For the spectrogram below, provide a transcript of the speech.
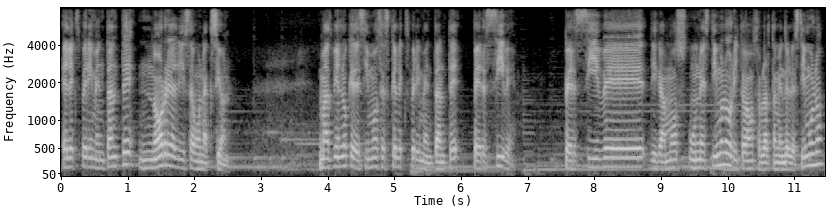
el experimentante no realiza una acción más bien lo que decimos es que el experimentante percibe. Percibe, digamos, un estímulo. Ahorita vamos a hablar también del estímulo.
